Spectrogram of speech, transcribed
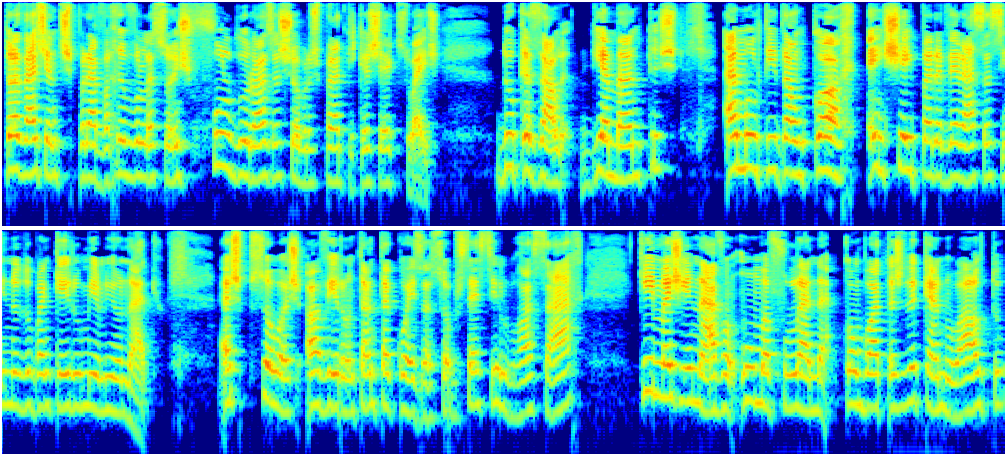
Toda a gente esperava revelações fulgurosas sobre as práticas sexuais do casal Diamantes. A multidão corre em cheio para ver a assassina do banqueiro milionário. As pessoas ouviram tanta coisa sobre Cécile Brossard que imaginavam uma fulana com botas de cano alto,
